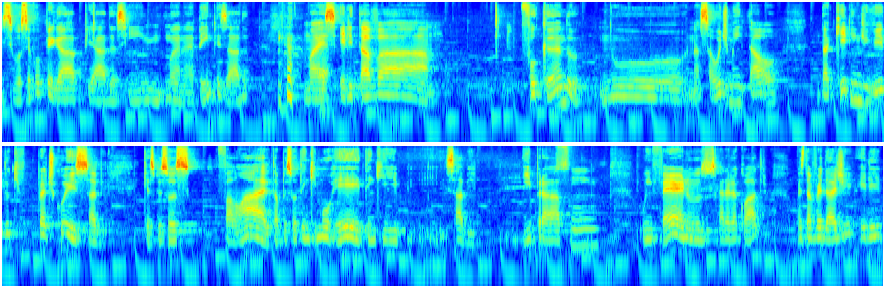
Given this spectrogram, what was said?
se você for pegar a piada assim, mano, é bem pesada. Mas é. ele tava focando no, na saúde mental daquele indivíduo que praticou isso, sabe? Que as pessoas falam, ah, tal pessoa tem que morrer, tem que, sabe, ir pra Sim. o inferno, os caras quatro. Mas na verdade ele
